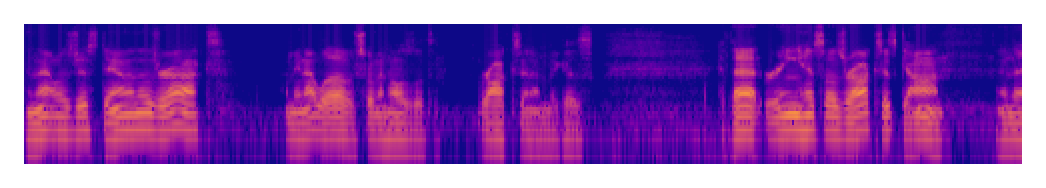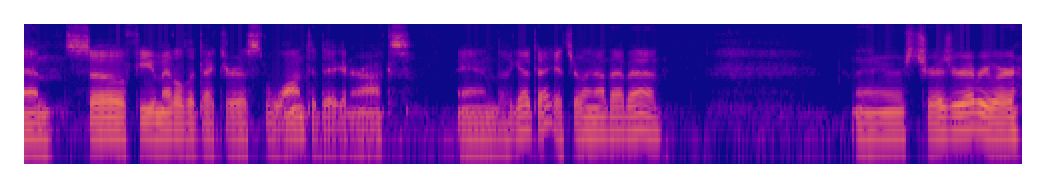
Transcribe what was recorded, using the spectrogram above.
And that was just down in those rocks. I mean, I love swimming holes with rocks in them because if that ring hits those rocks, it's gone. And then so few metal detectorists want to dig in rocks. And I gotta tell you, it's really not that bad. There's treasure everywhere.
